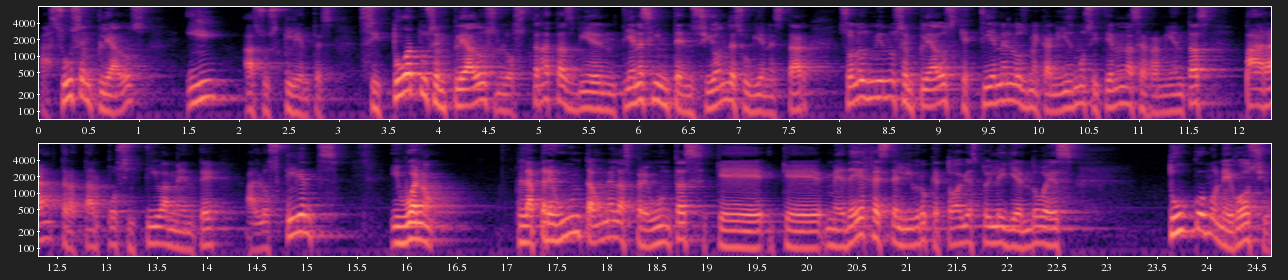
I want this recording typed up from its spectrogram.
a sus empleados y a sus clientes. Si tú a tus empleados los tratas bien, tienes intención de su bienestar, son los mismos empleados que tienen los mecanismos y tienen las herramientas para tratar positivamente a los clientes. Y bueno, la pregunta, una de las preguntas que, me deja este libro que todavía estoy leyendo es, tú como negocio,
